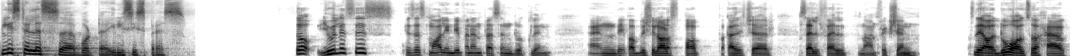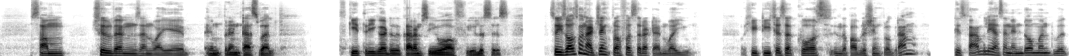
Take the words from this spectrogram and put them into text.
Please tell us uh, about uh, Ulysses Press. So, Ulysses is a small independent press in Brooklyn, and they publish a lot of pop culture, self help, nonfiction. They all do also have some children's and YA imprint as well. Keith Riegert is the current CEO of Ulysses. So, he's also an adjunct professor at NYU. He teaches a course in the publishing program his family has an endowment with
